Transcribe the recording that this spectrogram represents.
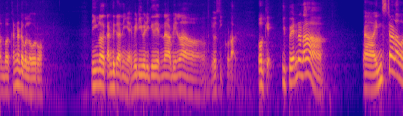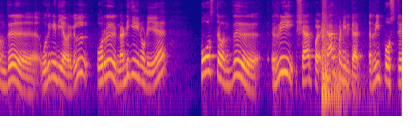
நம்ம கன்னடக்குள்ளே வருவோம். நீங்களும் அதை கண்டுக்காதீங்க. வெடி வெடிக்குது என்ன அப்படின்லாம் யோசிக்கக்கூடாது. ஓகே இப்போ என்னென்னா இன்ஸ்டாவில் வந்து உதயநிதி அவர்கள் ஒரு நடிகையினுடைய போஸ்ட்டை வந்து ரீ ஷேர் ப ஷேர் பண்ணியிருக்காரு. ரீபோஸ்ட்டு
